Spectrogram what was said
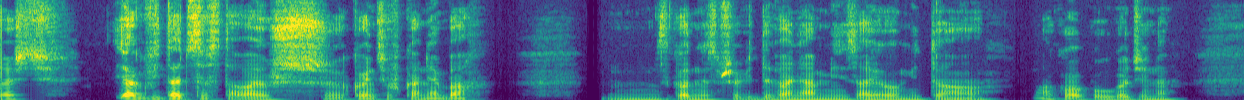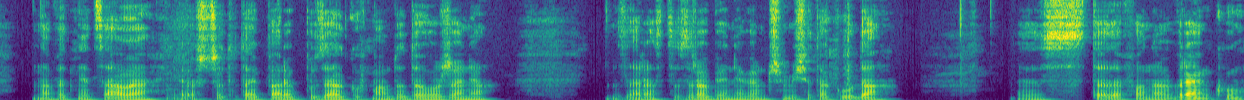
Cześć. Jak widać, została już końcówka nieba. Mm, Zgodnie z przewidywaniami zajęło mi to około pół godziny, nawet niecałe. Jeszcze tutaj parę puzelków mam do dołożenia. Zaraz to zrobię. Nie wiem, czy mi się tak uda y, z telefonem w ręku,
